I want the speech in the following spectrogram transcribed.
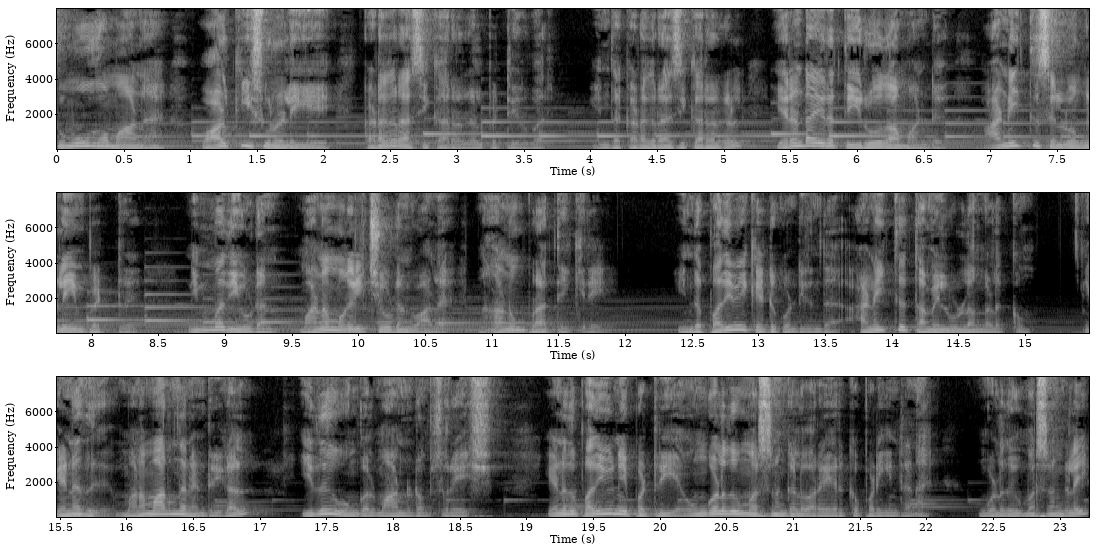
சுமூகமான வாழ்க்கை சூழலையே கடகராசிக்காரர்கள் பெற்றிருவர். இந்த கடகராசிக்காரர்கள் இரண்டாயிரத்தி இருபதாம் ஆண்டு அனைத்து செல்வங்களையும் பெற்று நிம்மதியுடன் மனமகிழ்ச்சியுடன் வாழ நானும் பிரார்த்திக்கிறேன். இந்த பதிவை கேட்டுக்கொண்டிருந்த அனைத்து தமிழ் உள்ளங்களுக்கும் எனது மனமார்ந்த நன்றிகள். இது உங்கள் மானுடம் சுரேஷ். எனது பதிவினை பற்றிய உங்களது விமர்சனங்கள் வரையறுக்கப்படுகின்றன. உங்களது விமர்சனங்களை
